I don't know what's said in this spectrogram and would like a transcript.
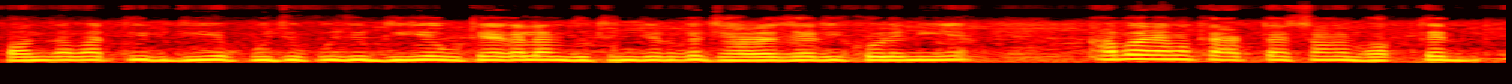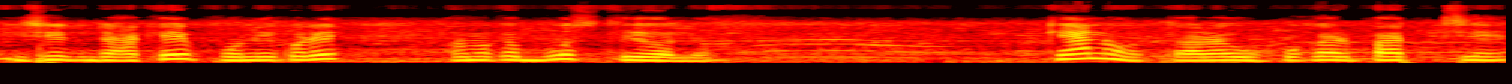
সন্ধ্যাবাতি দিয়ে পুজো পুজো দিয়ে উঠে গেলাম দু তিনজনকে ঝাড়াঝাড়ি করে নিয়ে। আবার আমাকে আটটার সময় ভক্তের ইসে ডাকে, ফোনে করে আমাকে বসতে হলো। কেন? তারা উপকার পাচ্ছে।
